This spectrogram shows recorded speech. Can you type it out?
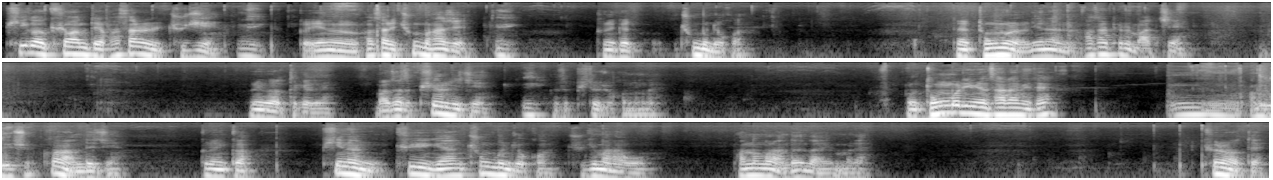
P가 Q한테 화살을 주지. 네. 그러니까 얘는 화살이 충분하지. 네. 그러니까 충분 조건. 근데 동물 얘는 화살표를 맞지. 그러니까 어떻게 돼? 맞아서 피 흘리지. 네. 그래서 필요 조건인 거야. 동물이면 사람이 돼? 음, 안 되죠. 그건 안 되지. 그러니까 P는 Q에게 한 충분 조건 주기만 하고 받는 건 안 된다 이 말이야. Q는 어때?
